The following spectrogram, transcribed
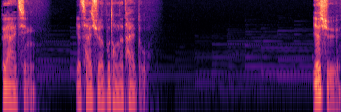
对爱情也采取了不同的态度。也许。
